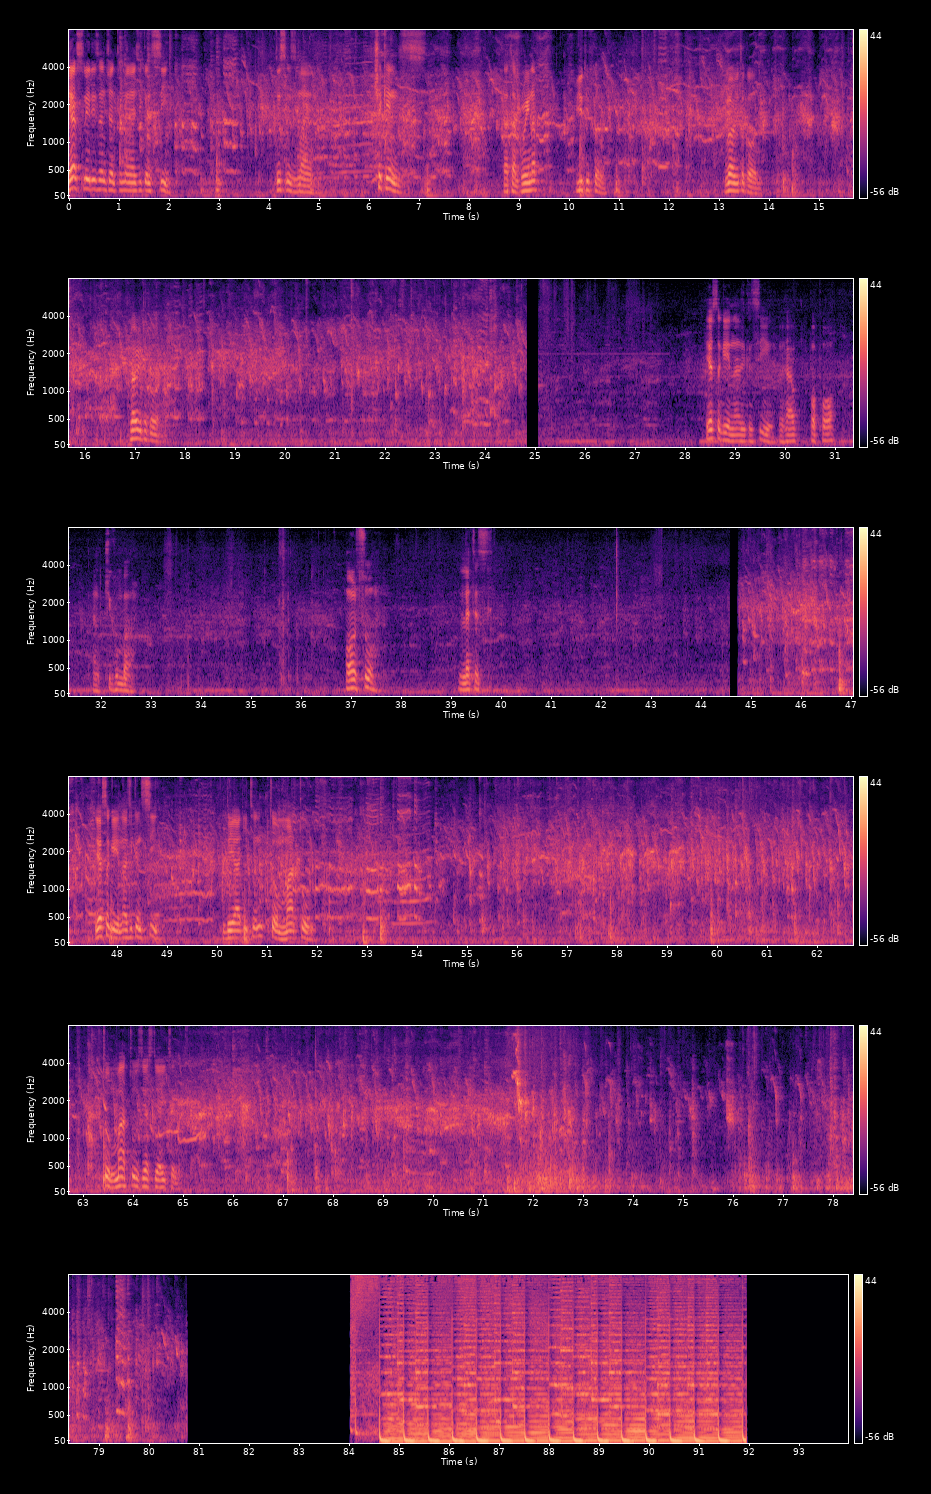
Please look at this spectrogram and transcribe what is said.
Yes, ladies and gentlemen, as you can see, this is my chickens that are growing up beautiful. Glory to God. Glory to God. Yes, again, as you can see, we have pawpaw and cucumber. Also, lettuce. Yes, again, as you can see, they are eating tomatoes. Tomatoes yes they are eating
